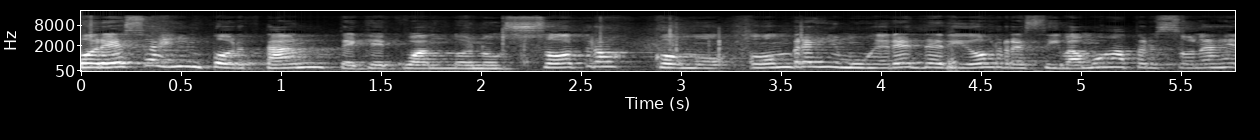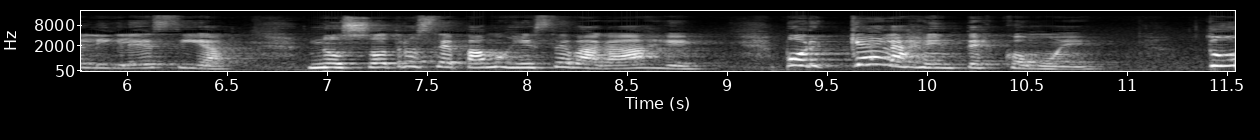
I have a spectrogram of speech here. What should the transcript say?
Por eso es importante que cuando nosotros como hombres y mujeres de Dios recibamos a personas en la iglesia, nosotros sepamos ese bagaje. ¿Por qué la gente es como es? Tú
